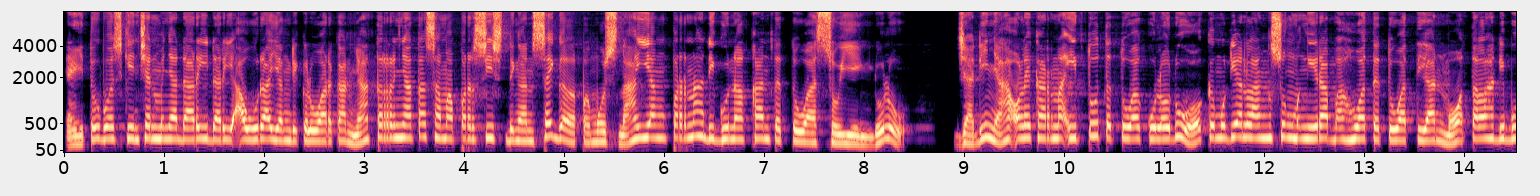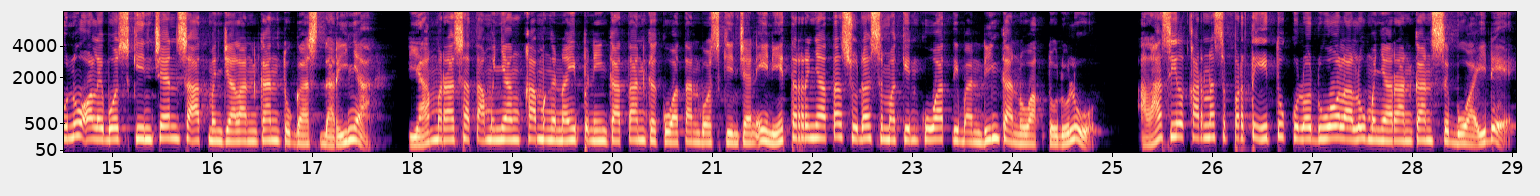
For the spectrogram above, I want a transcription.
Yaitu Bos Kincen menyadari dari aura yang dikeluarkannya ternyata sama persis dengan segel pemusnah yang pernah digunakan tetua Suying dulu. Jadinya oleh karena itu tetua Kulo Duo kemudian langsung mengira bahwa tetua Tianmo telah dibunuh oleh Bos Kincen saat menjalankan tugas darinya. Ia merasa tak menyangka mengenai peningkatan kekuatan bos Kincen ini ternyata sudah semakin kuat dibandingkan waktu dulu. Alhasil karena seperti itu Kulo Duo lalu menyarankan sebuah ide,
